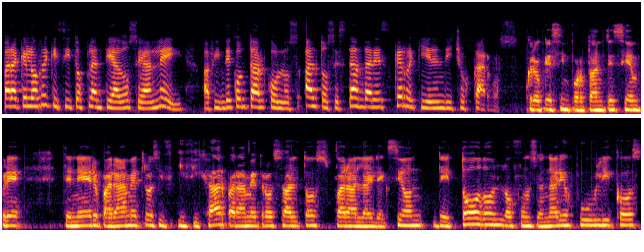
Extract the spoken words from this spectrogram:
para que los requisitos planteados sean ley, a fin de contar con los altos estándares que requieren dichos cargos. Creo que es importante siempre tener parámetros y, fijar parámetros altos para la elección de todos los funcionarios públicos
